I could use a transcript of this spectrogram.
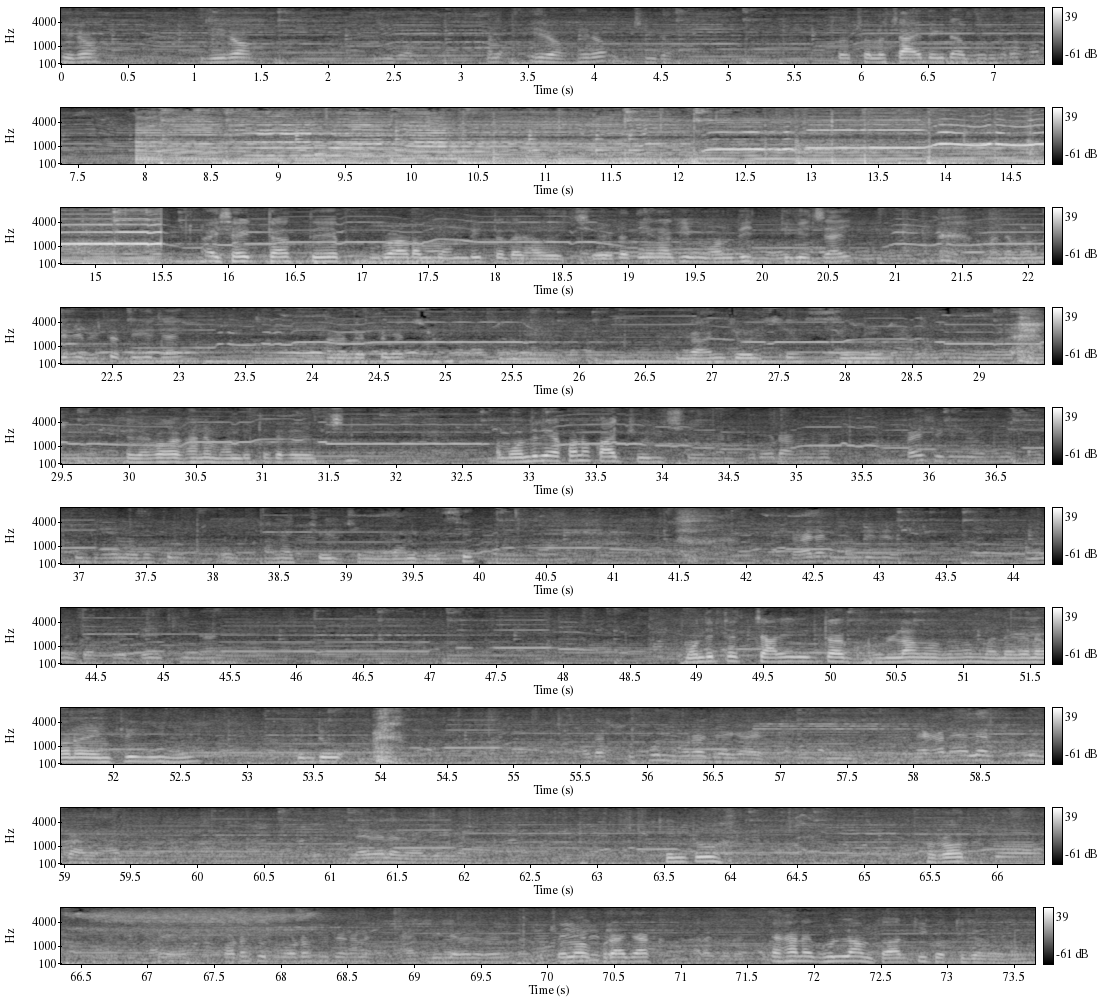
হিরো, জিরো জিরো মানে হিরো হিরো, জিরো। তো চলো চারিদিকটা ঘুরবো এখন এই সাইডটাতে পুরাটা মন্দিরটা দেখা যাচ্ছে। এটা দিয়ে নাকি মন্দির দিকে যাই। মানে মন্দিরের ভিতর দিকে যাই। আমরা দেখতে পাচ্ছি? গান চলছে, সিঙ্গিং দেখো, এখানে মন্দিরটা দেখা যাচ্ছে। মন্দিরে এখনও কাজ চলছে মানে পুরোটা এখনও হয়েছে, কিন্তু এখনও কাজ চলছে মানে দেখতে গান চলছে মানে গান হয়েছে। দেখা যাক মন্দিরের সামনে যাতে দেখি নাই। মন্দিরটার চারিদিকটা ঘুরলাম আমরা মানে এখানে কোনো এন্ট্রি নেই। কিন্তু একটা সুকুন ভরা জায়গা। এখানে এলে সুকুন পাবে আর লেভেলের জায়গাটা। কিন্তু রোদ তো ফটোশ্যুট ফটোশ্যুট এখানে লেভেলের হয়ে চলো ঘোরা যাক। এখানে ঘুরলাম তো, আর কি করতে যাব এখানে?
